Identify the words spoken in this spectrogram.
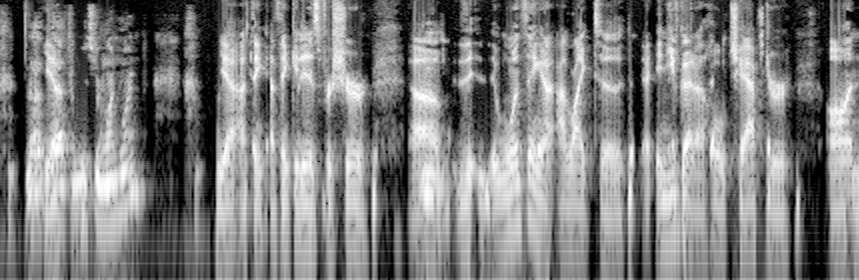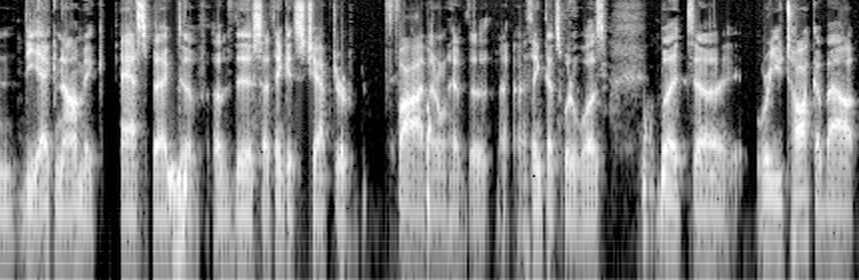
that yep. definition win-win? Yeah, I think I think it is for sure. Um, the, the, one thing I, I, like to, and you've got a whole chapter on the economic aspect mm-hmm. of of this. I think it's chapter five. I don't have the. I think that's what it was, but uh, where you talk about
